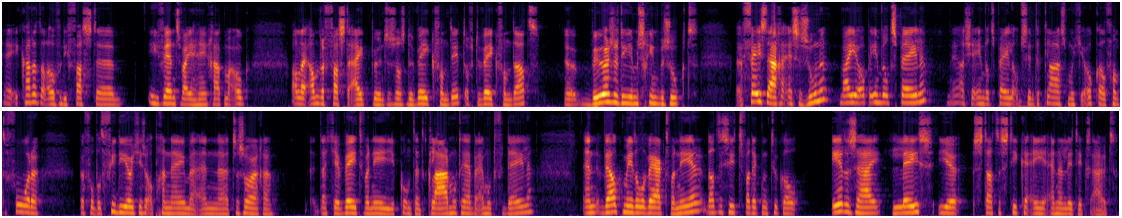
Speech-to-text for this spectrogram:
Ik had het al over die vaste events waar je heen gaat, maar ook allerlei andere vaste eikpunten, zoals de week van dit of de week van dat. Uh, beurzen die je misschien bezoekt. Uh, feestdagen en seizoenen waar je op in wilt spelen. als je in wilt spelen op Sinterklaas, moet je ook al van tevoren bijvoorbeeld video's op gaan nemen en uh, te zorgen dat je weet wanneer je je content klaar moet hebben en moet verdelen. En welk middel werkt wanneer, dat is iets wat ik natuurlijk al eerder zei. Lees je statistieken en je analytics uit.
